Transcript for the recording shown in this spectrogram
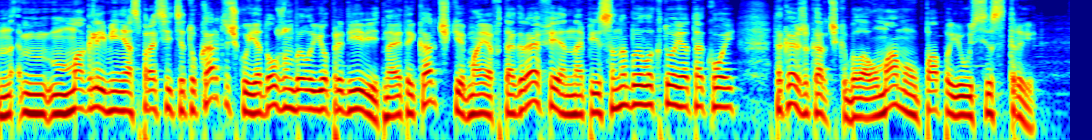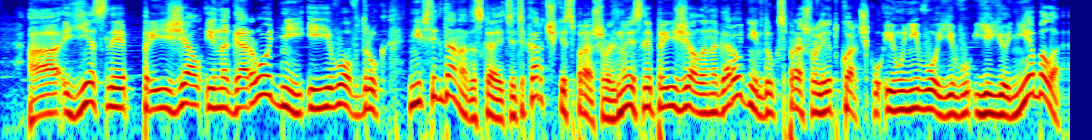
могли меня спросить эту карточку, я должен был ее предъявить. На этой карточке моя фотография, написано было, кто я такой. Такая же карточка была у мамы, у папы и у сестры. А если приезжал иногородний, и его вдруг... Не всегда, надо сказать, эти карточки спрашивали, но если приезжал иногородний, вдруг спрашивали эту карточку, и у него его, ее не было,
